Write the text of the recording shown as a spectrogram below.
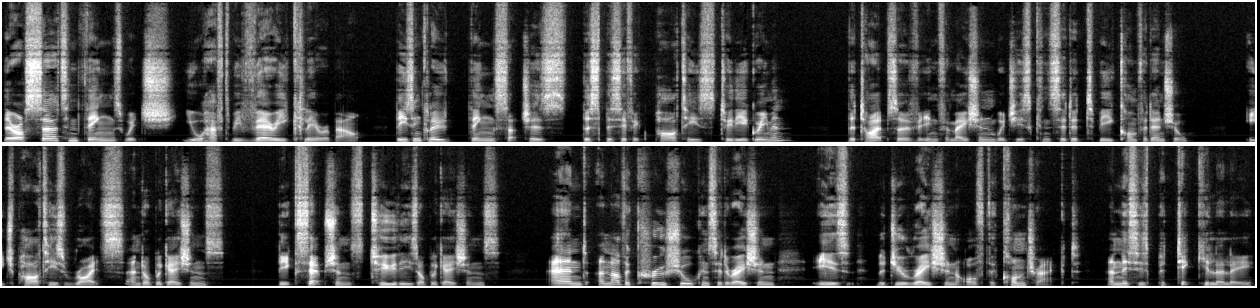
there are certain things which you will have to be very clear about. These include things such as the specific parties to the agreement, the types of information which is considered to be confidential, each party's rights and obligations, the exceptions to these obligations, and another crucial consideration is the duration of the contract, and this is particularly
